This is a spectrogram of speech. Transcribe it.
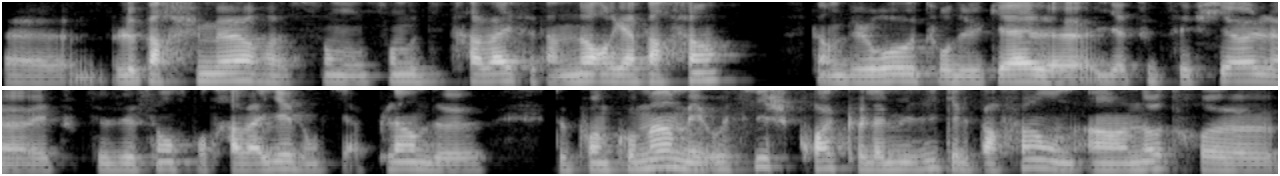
le parfumeur, son, son, outil de travail, c'est un orgue à parfum. C'est un bureau autour duquel il y a toutes ces fioles et toutes ces essences pour travailler. Donc il y a plein de, points communs. Mais aussi, je crois que la musique et le parfum ont un autre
